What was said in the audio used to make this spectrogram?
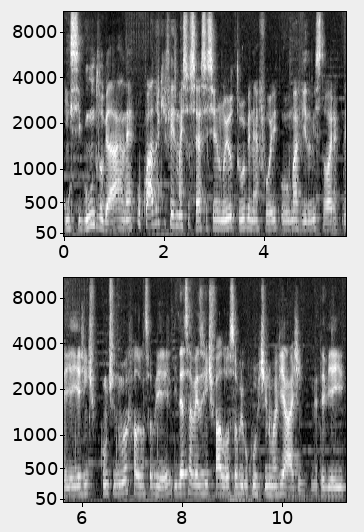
Em segundo lugar, né, o quadro que fez mais sucesso esse ano no YouTube, né, foi Uma Vida, Uma História. Né, e aí a gente continua falando sobre ele e dessa vez a gente falou sobre o Curtindo Uma Viagem. Né, teve aí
